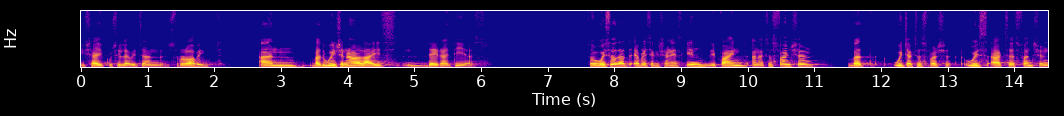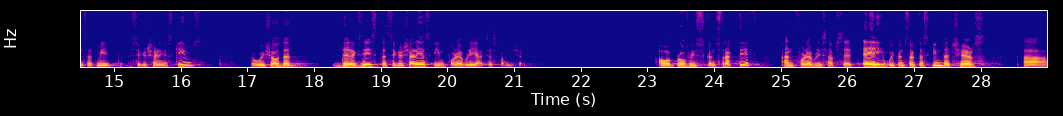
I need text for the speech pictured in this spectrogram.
Ishai Kushilevitz and Strulovich and, but we generalize their ideas. So we saw that every secret sharing scheme defines an access function, but which access, which access functions admit sharing schemes. So we showed that there exists a secret sharing scheme for every access function. Our proof is constructive, And for every subset A, we construct a scheme that shares uh,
